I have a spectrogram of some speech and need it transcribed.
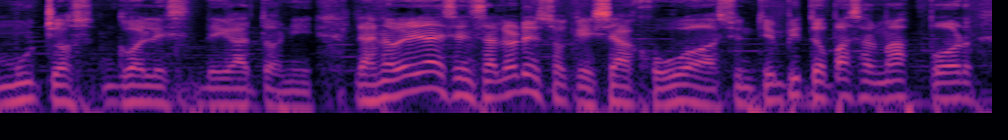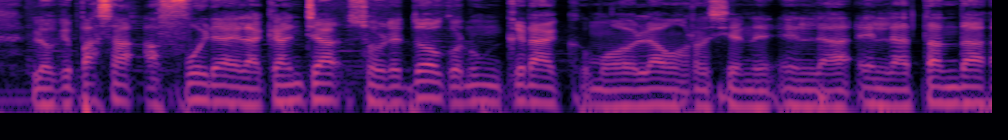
muchos goles de Gatoni. Las novedades en San Lorenzo, que ya jugó hace un tiempito, pasan más por lo que pasa afuera de la cancha, sobre todo con un crack, como hablábamos recién en la, en la tanda,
